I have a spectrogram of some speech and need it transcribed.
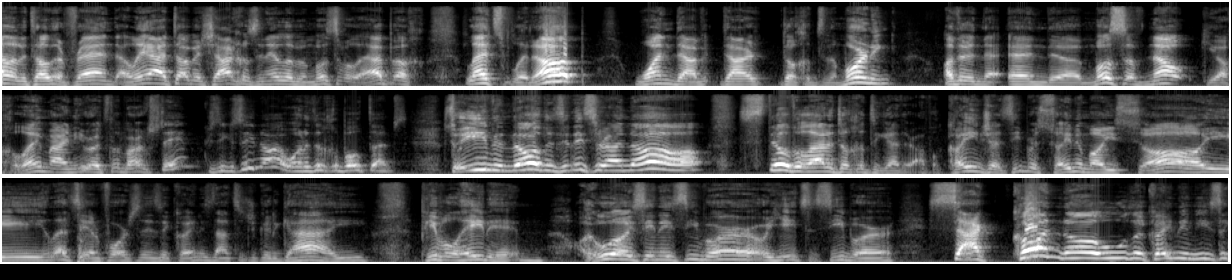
allowed to tell their friend. Let's split up. One tocha to the morning. Other than that, and uh, Musaf, no, because you can say, no, I want to do both times. So even though there's an Isra, no, still the latter it together. Let's say, unfortunately, Zikayin is not such a good guy. People hate him. Or he hates the Sibur. Sakono, the Kainim, he's a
